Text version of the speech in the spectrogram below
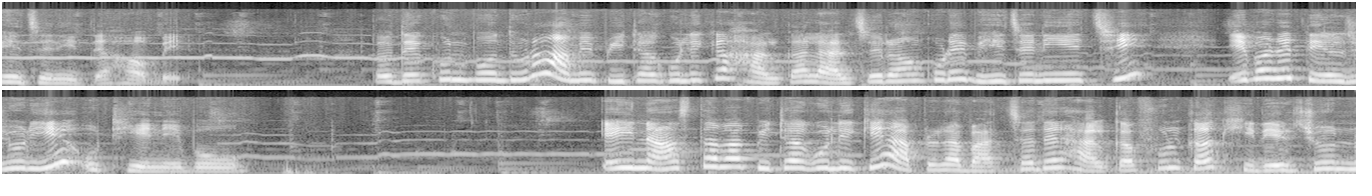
ভেজে নিতে হবে। তো দেখুন বন্ধুরা, আমি পিঠাগুলিকে হালকা লালচে রং করে ভেজে নিয়েছি, এবারে তেল ঝরিয়ে উঠিয়ে নেব। এই নাস্তা বা পিঠাগুলিকে আপনারা বাচ্চাদের হালকা ফুলকা খিদের জন্য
